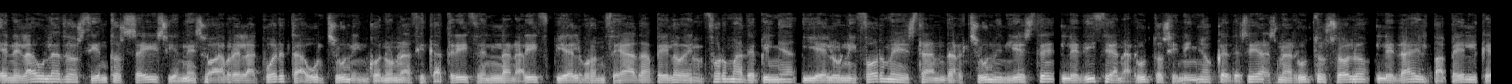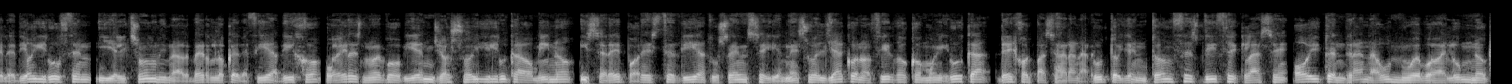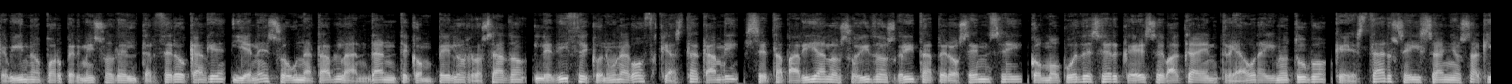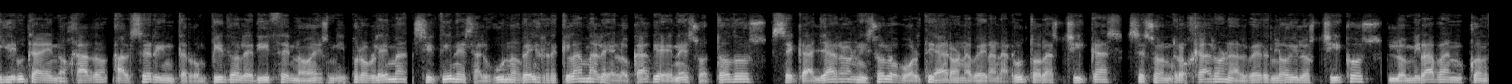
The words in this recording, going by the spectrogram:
En el aula 206 y en eso abre la puerta un Chunin con una cicatriz en la nariz piel bronceada pelo en forma de piña y el uniforme estándar Chunin y este le dice a Naruto si niño que deseas Naruto solo le da el papel que le dio Hiruzen y el Chunin al ver lo que decía dijo o eres nuevo bien yo soy Iruka Omino y seré por este día tu sensei y en eso el ya conocido como Iruka dejo pasar a Naruto y entonces dice clase hoy tendrán a un nuevo alumno que vino por permiso del tercero Kage, y en eso una tabla andante con pelo rosado, le dice con una voz que hasta Kami se taparía los oídos grita pero sensei, ¿cómo puede ser que ese vaca entre ahora y no tuvo que estar seis años aquí Iruka enojado, al ser interrumpido le dice no es mi problema, si tienes alguno ve y reclámale el Okage en eso todos se callaron y solo voltearon a ver a Naruto. Las chicas se sonrojaron al verlo y los chicos lo miraban con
